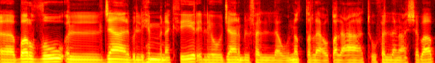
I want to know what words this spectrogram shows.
برضو الجانب اللي يهمنا كثير اللي هو جانب الفلة ونطلع وطلعات وفلة مع الشباب.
